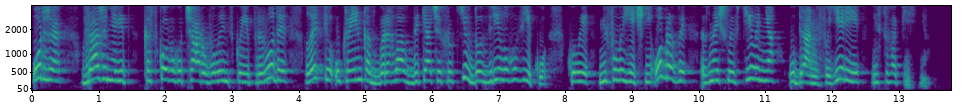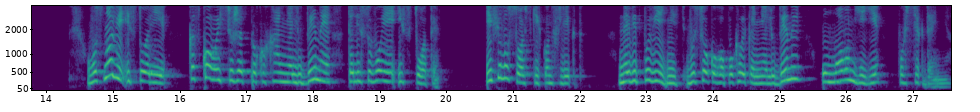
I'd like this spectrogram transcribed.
Отже, враження від казкового чару волинської природи Леся Українка зберегла з дитячих років до зрілого віку, коли міфологічні образи знайшли втілення у драмі феєрії Лісова пісня. В основі історії казковий сюжет про кохання людини та лісової істоти, і філософський конфлікт, невідповідність високого покликання людини умовам її повсякдення.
